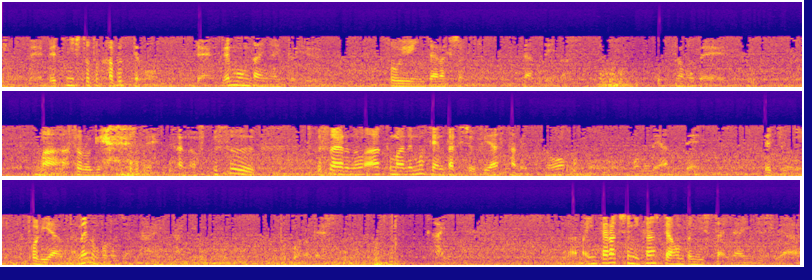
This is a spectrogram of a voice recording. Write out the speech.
るので別に人と被っても全然問題ないという。そういうインタラクションになっています。なのでまあソロゲームですね あの複数複数あるのはあくまでも選択肢を増やすためのものであって別に取り合うためのものじゃないというところです、はい。まあ、インタラクションに関しては本当に一切ないんですが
